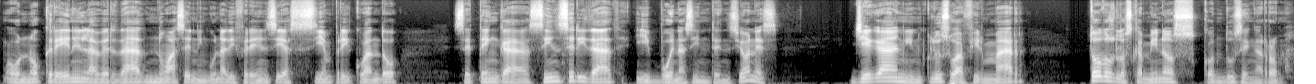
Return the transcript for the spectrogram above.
o no creer en la verdad no hace ninguna diferencia siempre y cuando se tenga sinceridad y buenas intenciones. llegan incluso a afirmar todos los caminos conducen a Roma.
